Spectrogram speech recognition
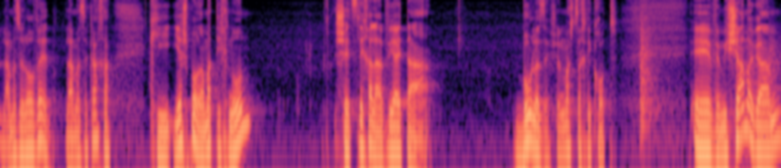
למה זה לא עובד? למה זה ככה? כי יש פה רמת תכנון שהצליחה להביע את הבול הזה של מה שצריך לקרות. אה, ומשם גם,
